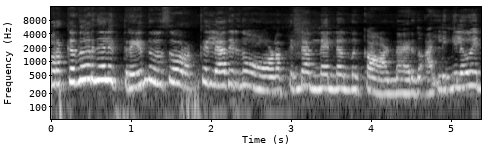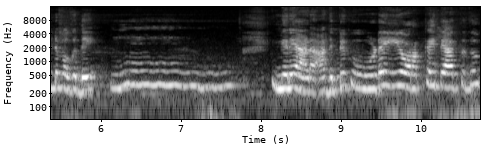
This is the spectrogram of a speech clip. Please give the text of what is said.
ഉറക്കം എന്ന് പറഞ്ഞാൽ ഇത്രയും ദിവസം ഉറക്കമില്ലാതിരുന്നു ഓണത്തിന്റെ അന്ന് എന്നെ ഒന്ന് കാണണമായിരുന്നു. അല്ലെങ്കിലോ എന്റെ മുഖതേ ഇങ്ങനെയാണ്. അതിന്റെ കൂടെ ഈ ഉറക്കമില്ലാത്തതും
